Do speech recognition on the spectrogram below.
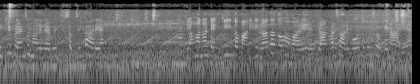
देखिए फ्रेंड्स हमारे रेबिट सब्ज़ी खा रहे हैं। यहाँ ना टंकी का पानी गिर रहा था तो हमारे जानवर सारे बहुत खुश होके ना आए हैं।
